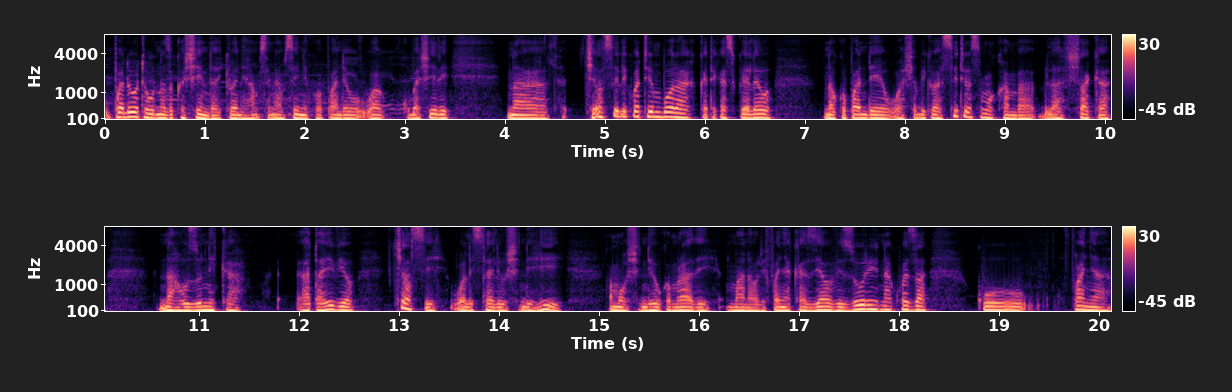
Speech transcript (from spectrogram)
upande wote unaweza kushinda, ikiwa ni hamsini hamsini kwa upande wa kubashiri, na Chelsea ilikuwa timu bora katika siku ya leo, na kwa upande wa shabiki wa City wanasema kwamba bila shaka na huzunika. Hata hivyo, Chelsea walistahili ushindi hii ama ushindi huu kwa mradhi, maana walifanya kazi yao vizuri na kuweza kufanya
